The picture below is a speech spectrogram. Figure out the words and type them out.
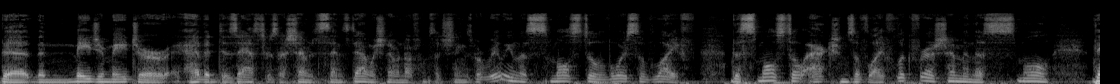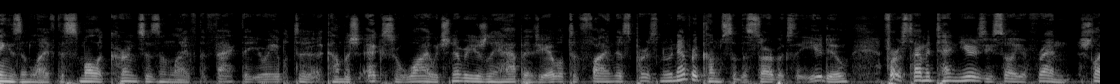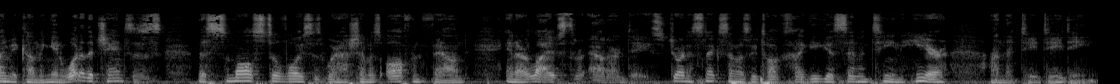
the the major, major heaven disasters Hashem sends down. We should never know from such things. But really, in the small, still voice of life, the small, still actions of life, look for Hashem in the small things in life, the small occurrences in life, the fact that you're able to accomplish X or Y, which never usually happens. You're able to find this person who never comes to the Starbucks that you do. First time in 10 years you saw your friend Shlomi coming in. What are the chances? The small, still voices where Hashem is often found in our lives throughout our days. Join us next time as we talk Chagiga 17 here on the TTD.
